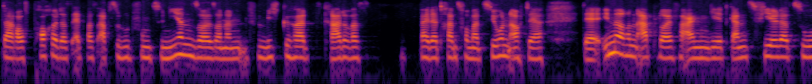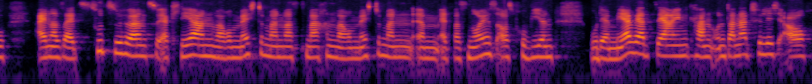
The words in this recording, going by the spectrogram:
darauf poche, dass etwas absolut funktionieren soll, sondern für mich gehört gerade was bei der Transformation auch der, der inneren Abläufe angeht, ganz viel dazu, einerseits zuzuhören, zu erklären, warum möchte man was machen, warum möchte man ähm, etwas Neues ausprobieren, wo der Mehrwert sein kann und dann natürlich auch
